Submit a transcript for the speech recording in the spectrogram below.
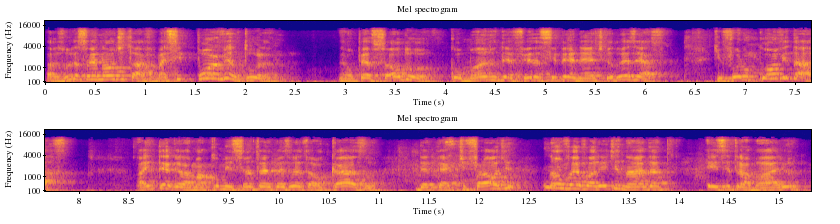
As urnas são inauditáveis, mas se porventura né, o pessoal do Comando de Defesa Cibernética do Exército, que foram convidados a integrar uma comissão de transparência eleitoral. Caso detecte fraude, não vai valer de nada esse trabalho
